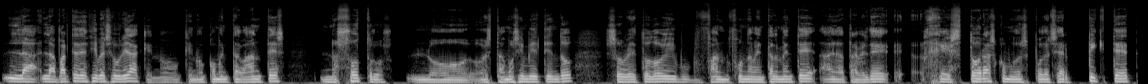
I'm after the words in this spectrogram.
la, la parte de ciberseguridad que no, que no comentaba antes, nosotros lo estamos invirtiendo sobre todo y fundamentalmente a, través de gestoras como puede ser Pictet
